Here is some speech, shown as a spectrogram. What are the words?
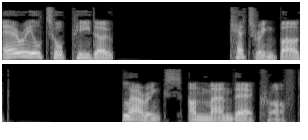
Aerial torpedo Kettering bug Larynx unmanned aircraft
